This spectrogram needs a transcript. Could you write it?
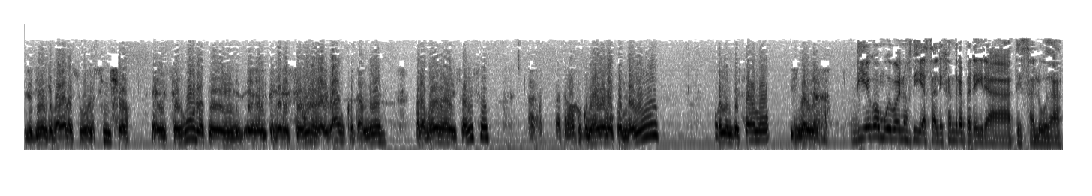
y lo tienen que pagar de su bolsillo, el seguro que el, el seguro en el banco también, para poder realizar eso, a, a trabajo como habíamos convenido, hoy empezamos y no hay nada. Diego, muy buenos días. Alejandra Pereira te saluda.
